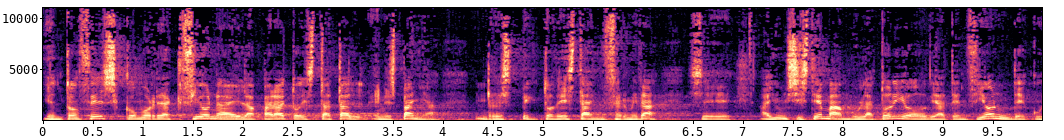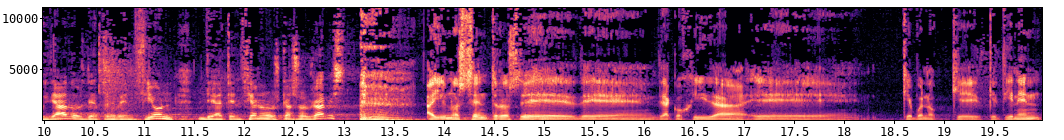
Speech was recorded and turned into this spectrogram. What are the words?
Y entonces, ¿cómo reacciona el aparato estatal en España respecto de esta enfermedad? ¿Hay un sistema ambulatorio de atención, de cuidados, de prevención, de atención a los casos graves? Hay unos centros de, acogida eh, que, bueno, que tienen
